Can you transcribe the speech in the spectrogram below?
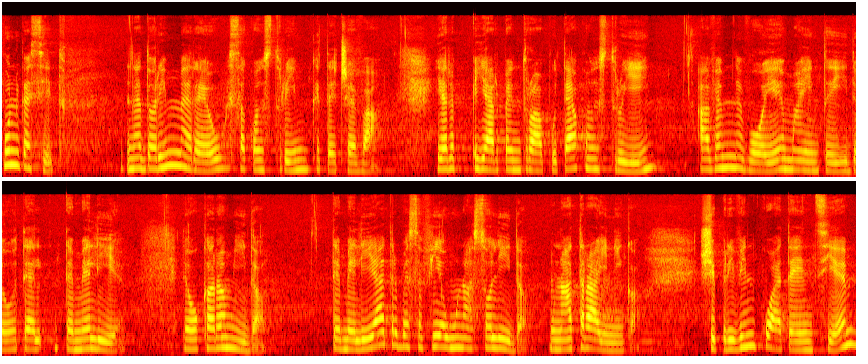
Bun găsit! Ne dorim mereu să construim câte ceva, iar, iar pentru a putea construi avem nevoie mai întâi de o te- temelie, de o cărămidă. Temelia trebuie să fie una solidă, una trainică și privind cu atenție,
